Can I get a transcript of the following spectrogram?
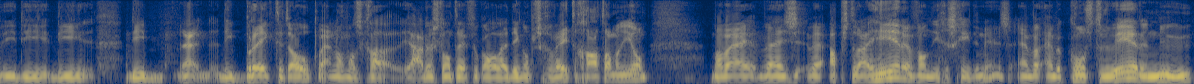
die, die, die, die, die breekt het open. En nogmaals, ik ga, ja, Rusland heeft ook allerlei dingen op zijn geweten, gaat allemaal niet om. Maar wij, wij, wij abstraheren van die geschiedenis en we, en we construeren nu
